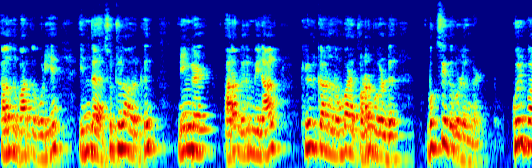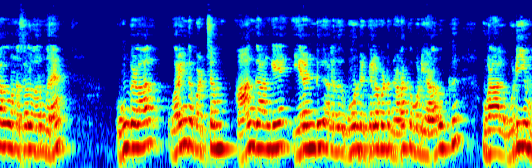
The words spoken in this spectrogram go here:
கலந்து பார்க்கக்கூடிய இந்த சுற்றுலாவிற்கு நீங்கள் வர விரும்பினால் கீழ்காணும் நம்பரை தொடர்பு கொண்டு புக் செய்து கொள்ளுங்கள். குறிப்பாக ஒன்று சொல்ல விரும்புகிறேன் உங்களால் குறைந்தபட்சம் ஆங்காங்கே இரண்டு அல்லது மூன்று கிலோமீட்டர் நடக்கக்கூடிய அளவுக்கு உங்களால் முடியும்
